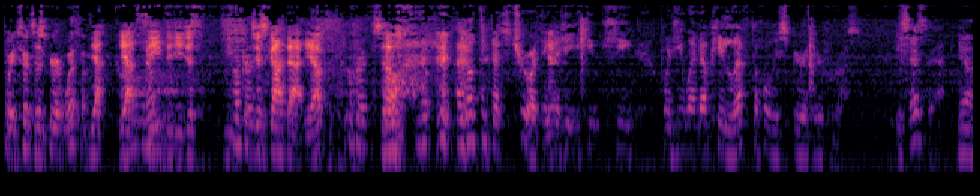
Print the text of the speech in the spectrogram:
So he took the Spirit with him. Yeah, yeah, Oh. see, did you just, you Okay. just got that, yep. Okay. So, I don't think that's true. I think Yeah. that he, he, he, when he went up, he left the Holy Spirit here for us. He says that. Yeah.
